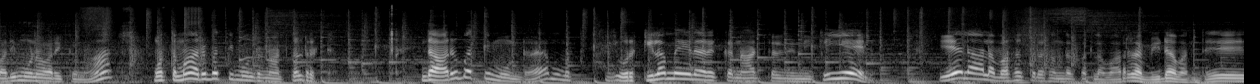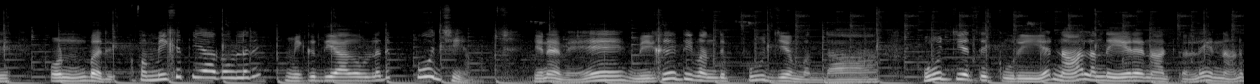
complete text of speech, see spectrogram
பதிமூணு வரைக்கும்னா மொத்தமாக அறுபத்தி மூன்று நாட்கள் இருக்குது இந்த அறுபத்தி மூன்றை ஒரு கிழமையில் இருக்க நாட்கள் எண்ணிக்கை ஏழு. ஏழால் வகுக்கிற சந்தர்ப்பத்தில் வர்ற விட வந்து ஒன்பது. அப்போ மிகுதியாக உள்ளது மிகுதியாக உள்ளது பூஜ்ஜியம். எனவே மிகுதி வந்து பூஜ்ஜியம் வந்தால் பூஜ்ஜியத்துக்குரிய நாள் அந்த ஏழு நாட்களில் என்னான்னு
